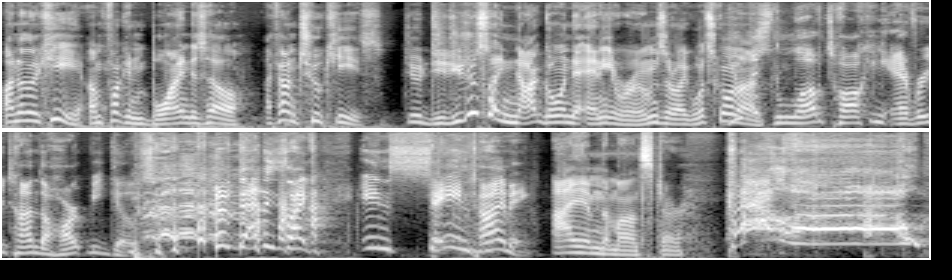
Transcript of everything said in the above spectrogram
Another key. I'm fucking blind as hell. I found two keys. Dude, did you just like not go into any rooms or like what's going I on? I just love talking every time the heartbeat goes. that is like insane timing. I am the monster. Hello!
